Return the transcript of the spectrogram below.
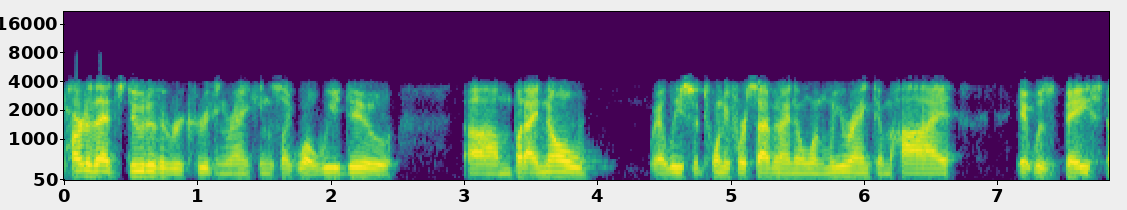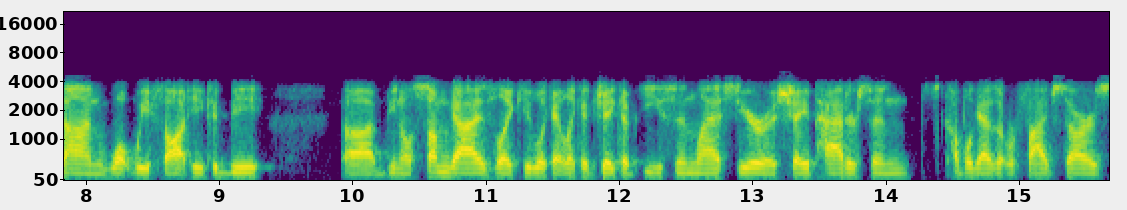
part of that's due to the recruiting rankings, like what we do. Um, but I know, at least at 24/7, I know when we ranked him high, it was based on what we thought he could be. Uh, you know, some guys like you look at like a Jacob Eason last year, a Shea Patterson, a couple guys that were five stars,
